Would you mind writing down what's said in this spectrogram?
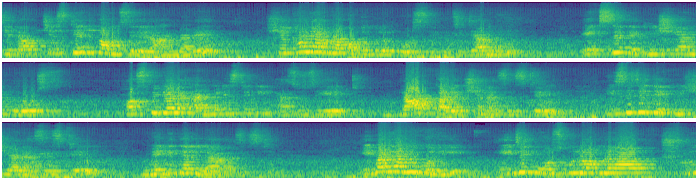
যেটা হচ্ছে স্টেট কাউন্সিলের আন্ডারে সেখানে আমরা কতগুলো কোর্স দেখেছি, যেমন X ray technician course hospital administrative associate blood collection assistant ECG technician assistant medical lab assistant এবারে আমি বলি, এই যে কোর্সগুলো আমরা শুরু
